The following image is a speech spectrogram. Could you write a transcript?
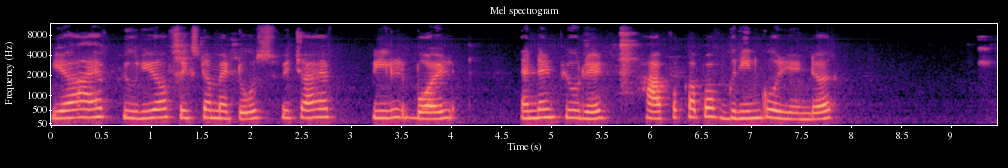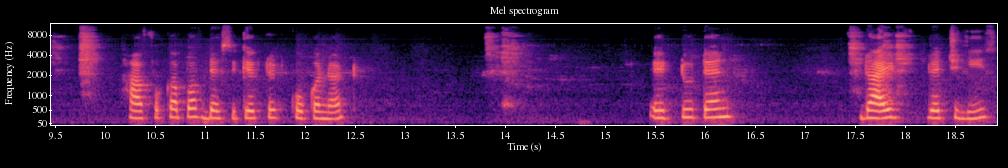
Here I have puree of 6 tomatoes which I have peeled, boiled and then pureed. Half a cup of green coriander. Half a cup of desiccated coconut 8 to 10 dried red chilies,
